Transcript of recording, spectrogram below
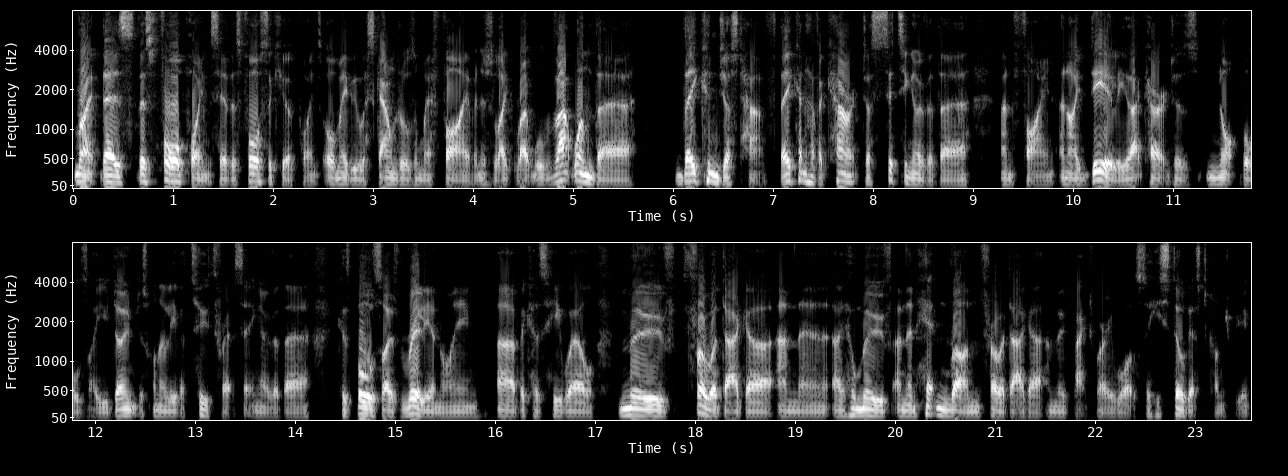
right, there's there's four points here, there's four secure points, or maybe we're scoundrels and we're five, and it's like, right, well, that one there they can just have. They can have a character sitting over there and fine. And ideally, that character's not Bullseye. You don't just want to leave a two threat sitting over there because Bullseye is really annoying uh, because he will move, throw a dagger, and then uh, he'll move and then hit and run, throw a dagger, and move back to where he was. So he still gets to contribute.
